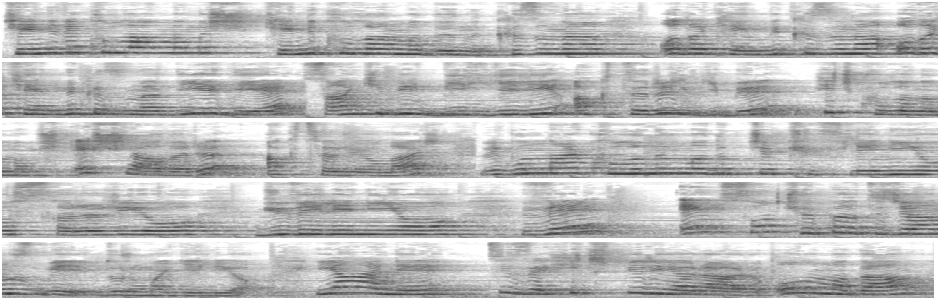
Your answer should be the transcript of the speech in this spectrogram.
Kendi de kullanmamış, kendi kullanmadığını kızına, o da kendi kızına, o da kendi kızına diye diye sanki bir bilgeliği aktarır gibi hiç kullanılmamış eşyaları aktarıyorlar. Ve bunlar kullanılmadıkça küfleniyor, sararıyor, güveleniyor ve en son çöpe atacağınız bir duruma geliyor. Yani size hiçbir yararı olmadan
